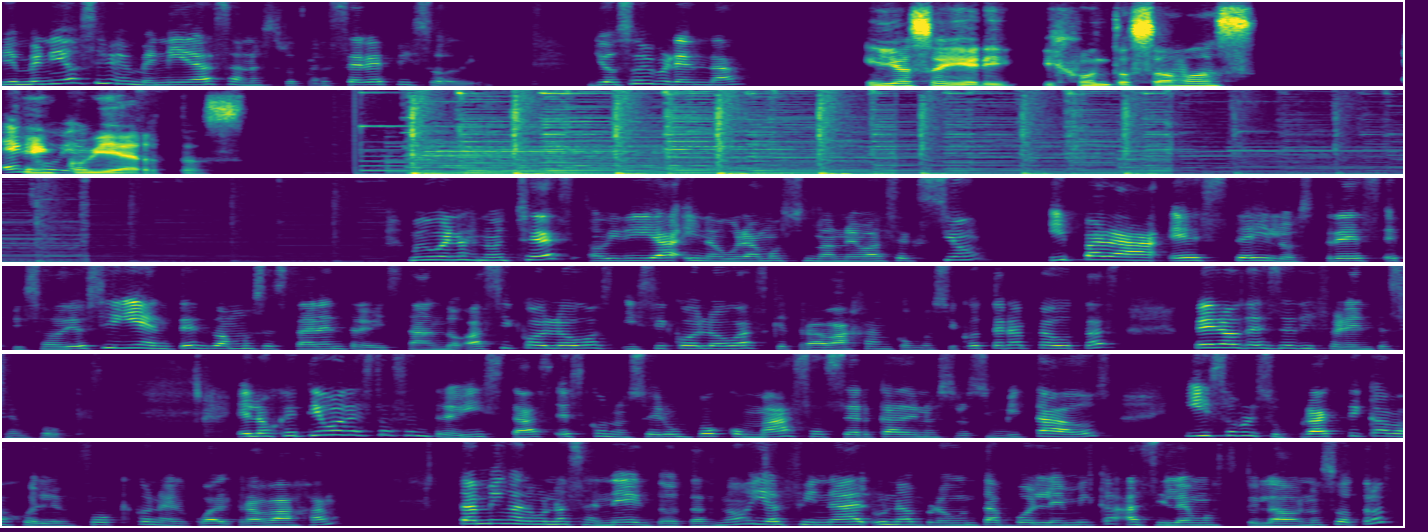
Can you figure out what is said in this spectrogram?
Bienvenidos y bienvenidas a nuestro tercer episodio. Yo soy Brenda. Y yo soy Eric, y juntos somos Encubiertos. Muy buenas noches. Hoy día inauguramos una nueva sección y para este y los tres episodios siguientes vamos a estar entrevistando a psicólogos y psicólogas que trabajan como psicoterapeutas, pero desde diferentes enfoques. El objetivo de estas entrevistas es conocer un poco más acerca de nuestros invitados y sobre su práctica bajo el enfoque con el cual trabajan. También algunas anécdotas, ¿no? Y al final una pregunta polémica, así la hemos titulado nosotros.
